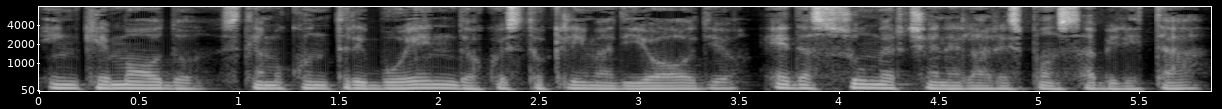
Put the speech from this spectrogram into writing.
in che modo stiamo contribuendo a questo clima di odio ed assumercene la responsabilità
